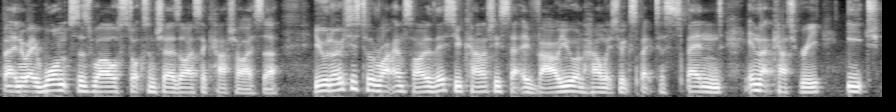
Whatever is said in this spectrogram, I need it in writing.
But anyway, wants as well, stocks and shares ISA, cash ISA. You'll notice to the right hand side of this, you can actually set a value on how much you expect to spend in that category each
